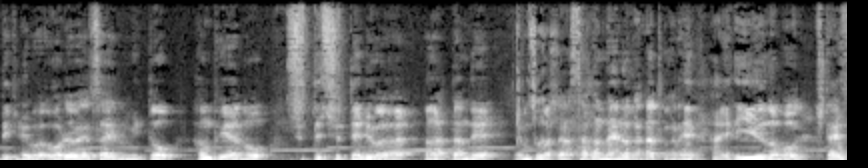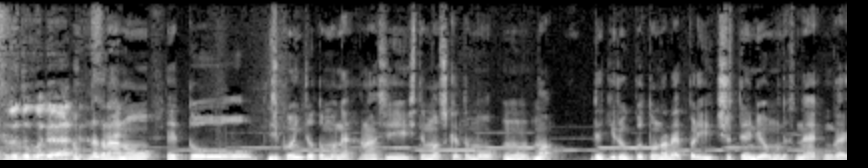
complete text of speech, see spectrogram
できれば我々サイド見るとハムフェアの出店出店料が上がったんでまた下がらないのかなとかね、い、うのも期待するところではあってですね。だからあの、えっと、実行委員長ともね話してますけども、うんまあ、できることならやっぱり出店料もですね今回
